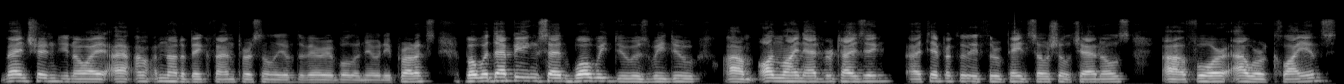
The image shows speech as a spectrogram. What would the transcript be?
mentioned, you know, I, I I'm not a big fan personally of the variable annuity products. But with that being said, what we do is we do um online advertising, uh, typically through paid social channels, uh, for our clients.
